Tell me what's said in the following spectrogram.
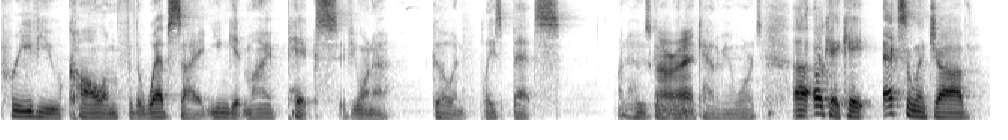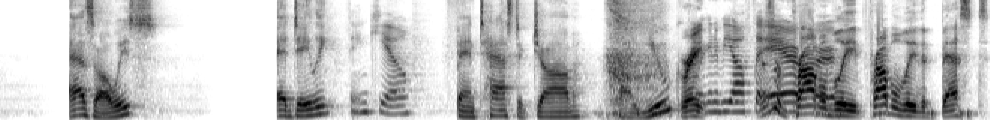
preview column for the website. You can get my picks if you want to go and place bets on who's going to All win the. Academy Awards. Uh, okay, Kate. Excellent job, as always. Ed Daly, Thank you. fantastic job by you. Great. We're gonna be off the this air. is for- probably probably the best.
